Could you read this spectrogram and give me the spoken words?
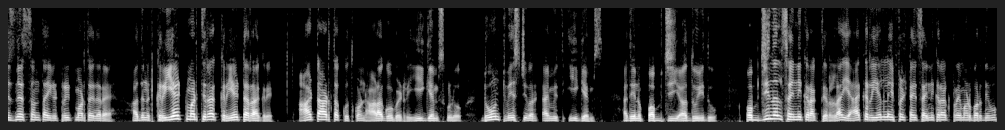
ಬಿಸ್ನೆಸ್ ಅಂತ ಈಗ ಟ್ರೀಟ್ ಮಾಡ್ತಾ ಇದ್ದಾರೆ ಅದನ್ನು ಕ್ರಿಯೇಟ್ ಮಾಡ್ತೀರಾ ಕ್ರಿಯೇಟರ್ ಆಗ್ರಿ. ಆಟ ಆಡ್ತಾ ಕೂತ್ಕೊಂಡು ಹಾಳಾಗೋಗ್ಬೇಡ್ರಿ ಈ ಗೇಮ್ಸ್ಗಳು. Don't waste your time with ಈ ಗೇಮ್ಸ್. ಅದೇನು ಪಬ್ಜಿ, ಅದು ಇದು. ಪಬ್ಜಿನಲ್ಲಿ ಸೈನಿಕರಾಗ್ತಿರಲ್ಲ, ಯಾಕೆ ರಿಯಲ್ ಲೈಫಲ್ಲಿ ಟೈ ಸೈನಿಕರಾಗಿ ಟ್ರೈ ಮಾಡಬಾರ್ದು ನೀವು?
